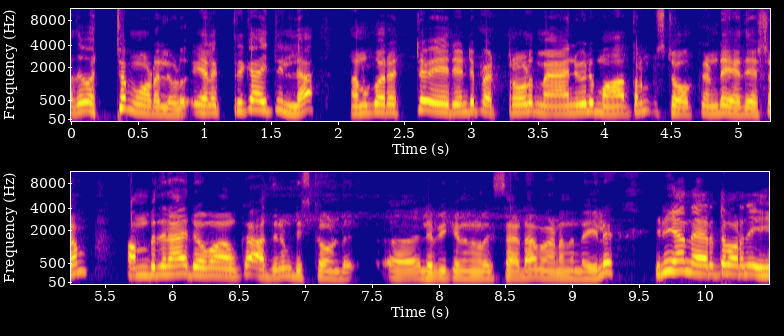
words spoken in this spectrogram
അത് ഒറ്റ മോഡലേ ഉള്ളൂ. ഇലക്ട്രിക് ആയിട്ടില്ല. നമുക്ക് ഒരൊറ്റ വേരിയന്റ് പെട്രോൾ മാനുവൽ മാത്രം സ്റ്റോക്ക് ഉണ്ട്. ഏകദേശം അമ്പതിനായിരം രൂപ നമുക്ക് അതിനും ഡിസ്കൗണ്ട് ലഭിക്കുന്നത് നിങ്ങൾക്ക് സെഡാൻ വേണമെന്നുണ്ടെങ്കിൽ ഇനി ഞാൻ നേരത്തെ പറഞ്ഞ ഇ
